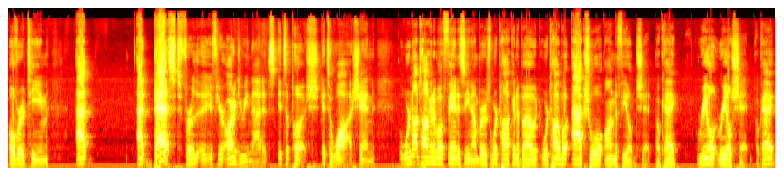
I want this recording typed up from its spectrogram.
over a team. At at best, for if you're arguing that, it's it's a push. It's a wash, and we're not talking about fantasy numbers. We're talking about we're talking about actual on the field shit. Okay. Real, real shit. Okay.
